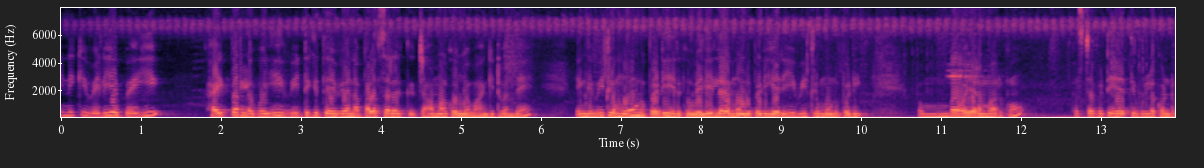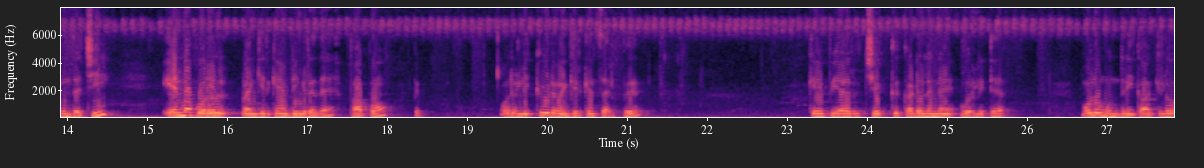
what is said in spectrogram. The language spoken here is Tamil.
இன்றைக்கி வெளியே போய் ஹைப்பரில் போய் வீட்டுக்கு தேவையான பலசரக்கு சாமான் கொஞ்சம் வாங்கிட்டு வந்தேன். எங்கள் வீட்டில் மூணு படி இருக்கும். வெளியில் மூணு படி ஏறி வீட்டில் மூணு படி. ரொம்ப உயரமாக இருக்கும். கஷ்டப்பட்டு ஏற்றி உள்ளே கொண்டு வந்தாச்சு. என்ன பொருள் வாங்கியிருக்கேன் அப்படிங்கிறத பார்ப்போம் ஒரு லிக்யூடு வாங்கியிருக்கேன் சர்ப்பு. கேபிஆர் செக்கு கடலெண்ணெய் ஒரு லிட்டர். முழு முந்திரி கால் கிலோ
